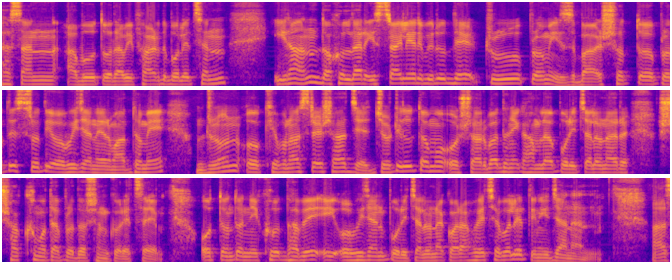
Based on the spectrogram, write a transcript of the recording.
হাসান আবু তোরাবি ফার্দ বলেছেন, ইরান দখলদার ইসরায়েলের বিরুদ্ধে ট্রু প্রমিস বা সত্য প্রতিশ্রুতি অভিযানের মাধ্যমে ড্রোন ও ক্ষেপণাস্ত্রের সাহায্যে জটিলতম ও সর্বাধুনিক হামলা পরিচালনার সক্ষমতা প্রদর্শন করেছে। অত্যন্ত নিখুঁতভাবে এই অভিযান পরিচালনা করা হয়েছে বলে তিনি জানান। আজ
